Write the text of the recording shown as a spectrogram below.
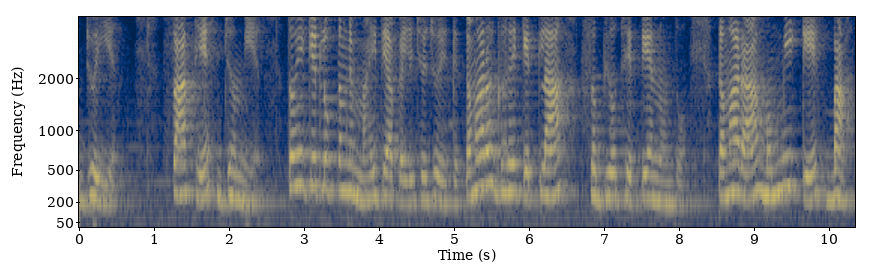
જોઈએ. સાથે જમીએ. તો અહીં કેટલુંક તમને માહિતી આપેલી છે. જોઈએ કે તમારા ઘરે કેટલા સભ્યો છે તે નોંધો. તમારા મમ્મી કે બા.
